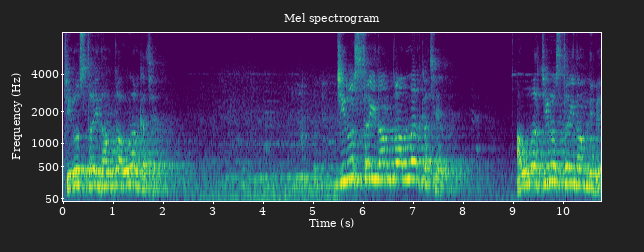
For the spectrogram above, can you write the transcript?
চিরস্থায়ী দাম তো আল্লাহর কাছে। চিরস্থায়ী দাম তো আল্লাহর কাছে। আল্লাহ চিরস্থায়ী দাম দিবে।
